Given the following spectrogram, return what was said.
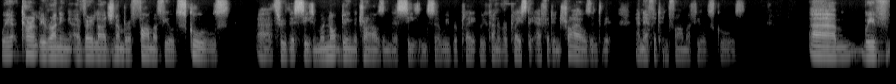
we're currently running a very large number of farmer field schools uh, through this season. We're not doing the trials in this season, so we've replaced we've kind of replaced the effort in trials into the, an effort in farmer field schools. Um, we've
